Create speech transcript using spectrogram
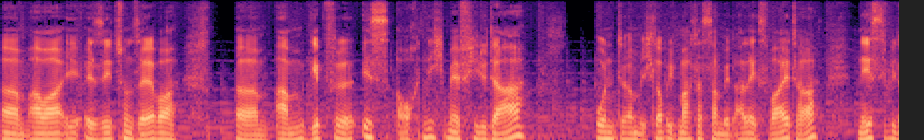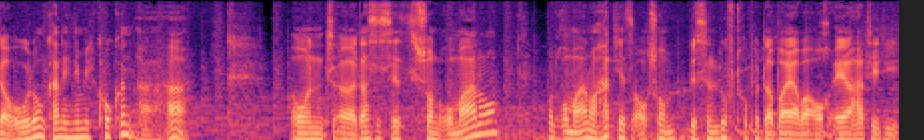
Ähm, aber ihr, ihr, seht schon selber, ähm, am Gipfel ist auch nicht mehr viel da. Und ähm, ich glaube, ich mache das dann mit Alex weiter. Nächste Wiederholung kann ich nämlich gucken. Aha. Und äh, das ist jetzt schon Romano. Und Romano hat jetzt auch schon ein bisschen Lufttruppe dabei, aber auch er hat hier die,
